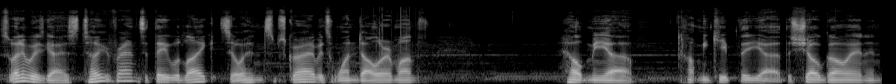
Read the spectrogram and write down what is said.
So, anyways, guys, tell your friends that they would like. Go ahead and subscribe. It's one dollar a month. Help me, uh, help me keep the uh, the show going and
